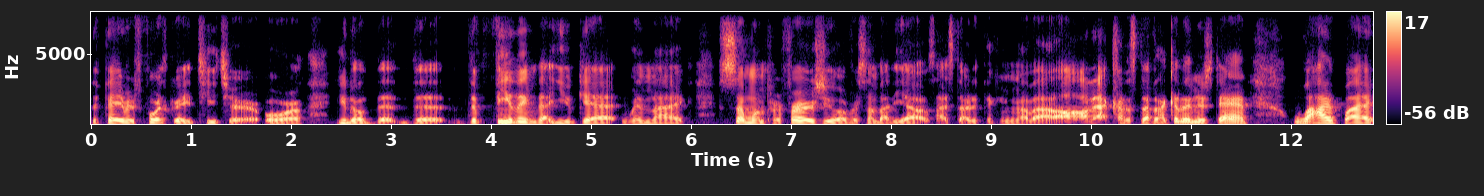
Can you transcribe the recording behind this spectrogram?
the favorite fourth grade teacher, or you know, the the the feeling that you get when like someone prefers you over somebody else. I started thinking about all that kind of stuff, and I couldn't understand why why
